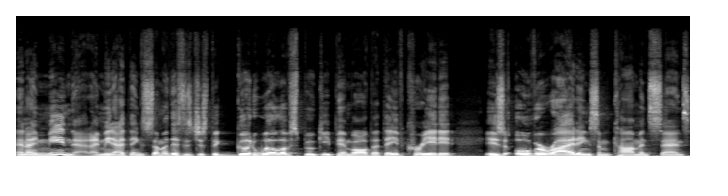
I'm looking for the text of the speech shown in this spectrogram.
And I mean that. I mean, I think some of this is just the goodwill of Spooky Pinball that they've created is overriding some common sense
